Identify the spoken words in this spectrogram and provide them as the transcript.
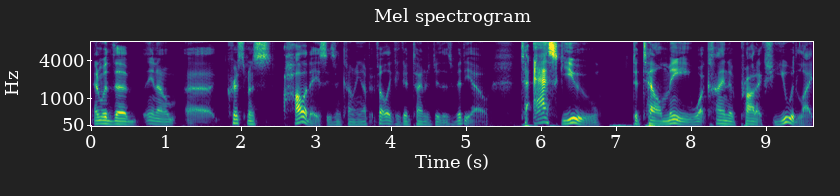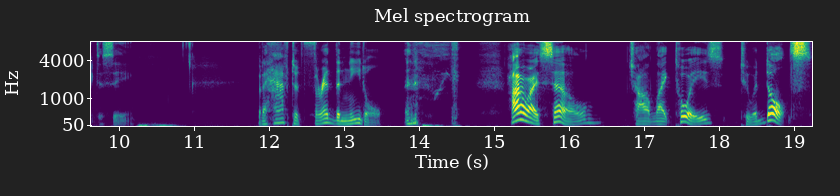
And with the, you know, uh, Christmas holiday season coming up, it felt like a good time to do this video to ask you to tell me what kind of products you would like to see. But I have to thread the needle. And how do I sell childlike toys to adults?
